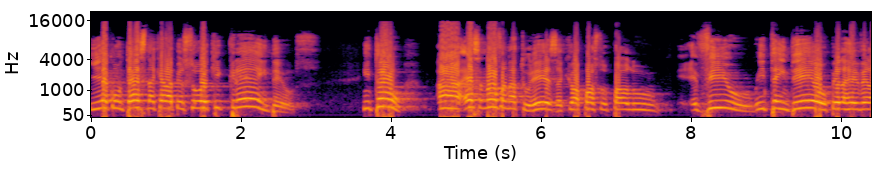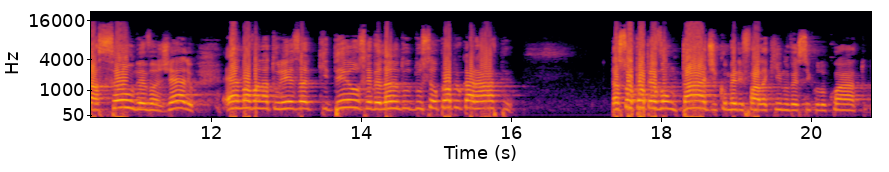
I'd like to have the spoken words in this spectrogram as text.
e acontece naquela pessoa que crê em Deus. Então, a, essa nova natureza que o apóstolo Paulo viu, entendeu pela revelação do Evangelho, é a nova natureza que Deus revelando do seu próprio caráter, da sua própria vontade, como ele fala aqui no versículo 4.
